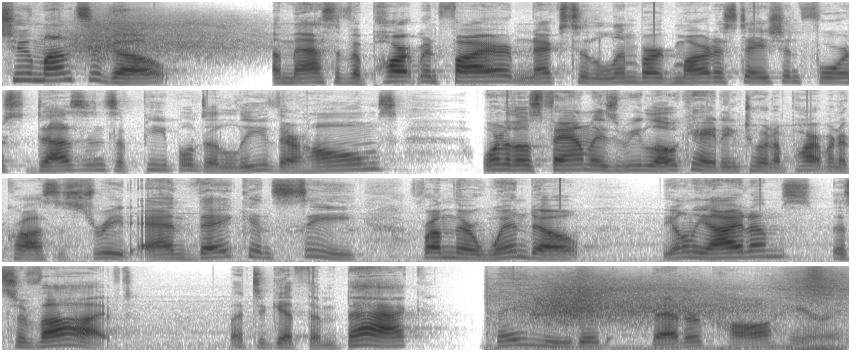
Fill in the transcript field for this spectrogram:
Two months ago, a massive apartment fire next to the Lindbergh MARTA station forced dozens of people to leave their homes. One of those families relocating to an apartment across the street, and they can see from their window the only items that survived. But to get them back, they needed Better Call Harry.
